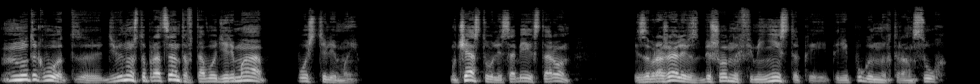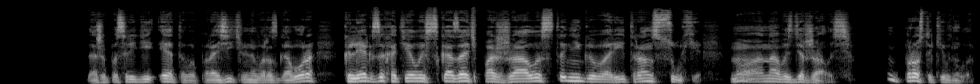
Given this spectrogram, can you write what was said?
Ну так вот, 90% того дерьма постили мы. Участвовали с обеих сторон, изображали взбешенных феминисток и перепуганных трансух. Даже посреди этого поразительного разговора Клек захотелось сказать «пожалуйста, не говори трансухи», но она воздержалась. Просто кивнула.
